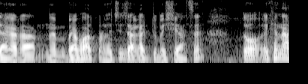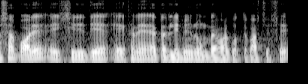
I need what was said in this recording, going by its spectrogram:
জায়গাটা ব্যবহার করা হয়েছে। জায়গা একটু বেশি আছে। তো এখানে আসার পরে এই সিঁড়ি দিয়ে এখানে একটা লিভিং রুম ব্যবহার করতে পারছে সে।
